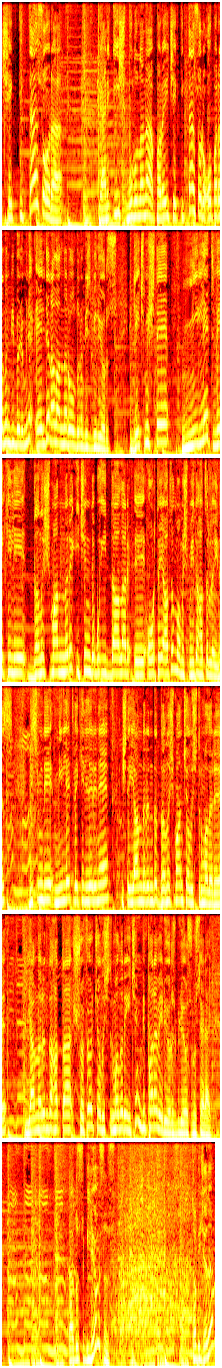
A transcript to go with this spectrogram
çektikten sonra yani iş bulunana parayı çektikten sonra o paranın bir bölümünü elden alanlar olduğunu biz biliyoruz. Geçmişte milletvekili danışmanları için de bu iddialar e, ortaya atılmamış mıydı hatırlayınız. Biz şimdi milletvekillerine işte yanlarında danışman çalıştırmaları, yanlarında hatta şoför çalıştırmaları için bir para veriyoruz biliyorsunuz her ay. Daha doğrusu biliyor musunuz? Tabii canım.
